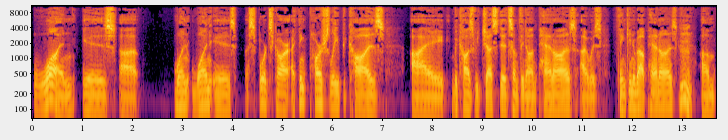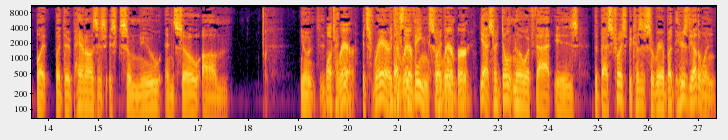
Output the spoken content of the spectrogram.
one is, uh, one, one is a sports car. I think partially because I, because we just did something on Panoz, I was thinking about Panoz. Um, but, but the Panoz is, is so new and so, um, you know, Well, it's rare. it's rare. It's a That's rare- the thing. So a I rare don't- bird. Yes, I don't know if that is the best choice because it's so rare. But here's the other one,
